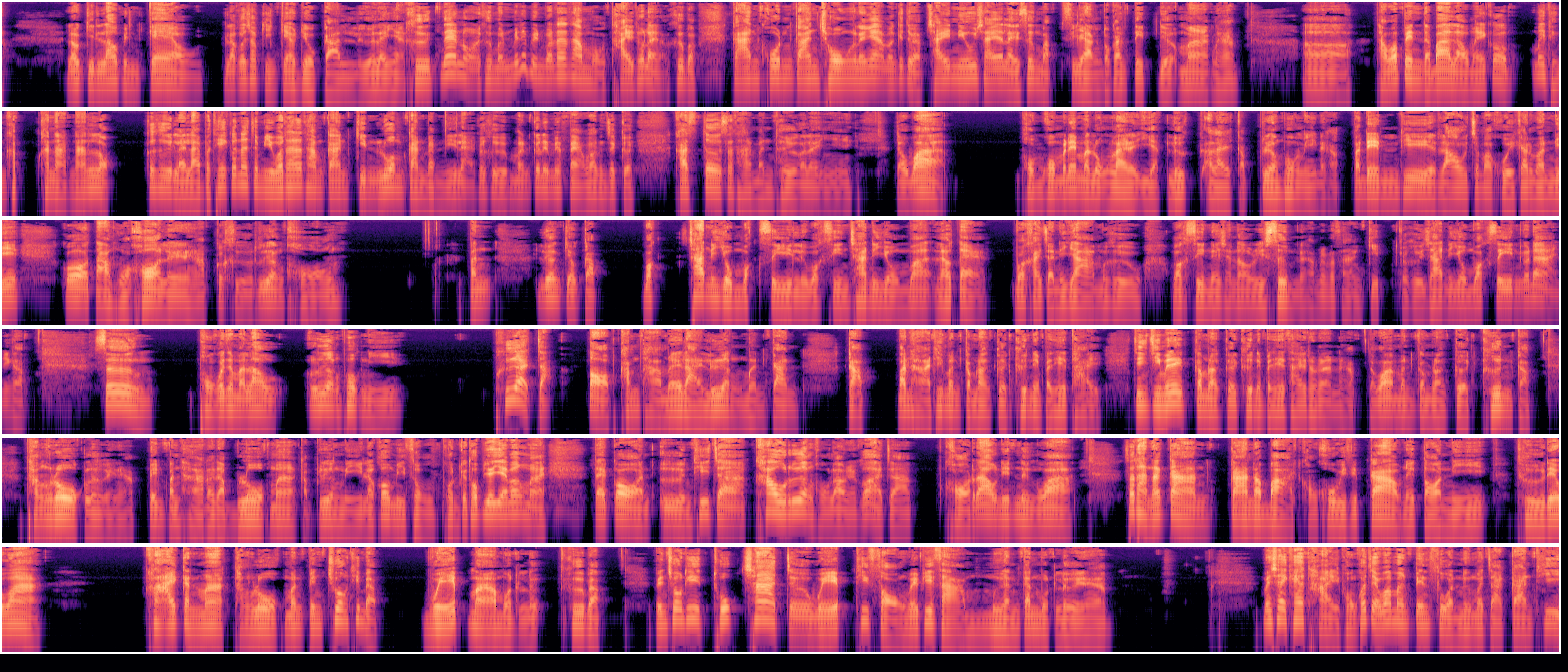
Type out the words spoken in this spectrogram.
เรากินเหล้าเป็นแก้ว แล้วก็ชอบกินแก้วเดียวกันหรืออะไรเงี้ย คือแน่นอนคือมันไม่ได้เป็นวัฒนธรรมของไทยเท่าไหร่หรอก คือแบบการคนการชงอะไรเงี้ย มันก็จะแบบใช้นิ้วใช้อะไร ซึ่งแบบเสี่ยงต่อการติดเยอะมากนะครับ เอ่อ ถามว่าเป็นแต่บ้านเราไหมก็ไม่ถึงขนาดนั้นหรอก ก็คือหลาย ๆ ประเทศก็น่าจะมีวัฒนธรรมการกินร่วมกันแบบนี้แหละ ก็คือ มันก็เลยไม่แปลกว่ามันจะเกิดคัสเตอร์สถานบันเทิงอะไรอย่างนี้ แต่ว่าผมคงไม่ได้มาลงรายละเอียดลึกอะไรกับเรื่องพวกนี้นะครับ ประเด็นที่เราจะมาคุยกันวันนี้ ก็ตามหัวข้อเลยนะครับ ก็คือเรื่องของปัญเรื่องเกี่ยวกับวัคชาตินิยม วัคซีน หรือวัคซีนชาตินิยมว่าแล้วแต่ว่าใครจะนิยามก็คือวัคซีน nationalism นะครับในภาษาอังกฤษก็คือชาตินิยมวัคซีนก็ได้นะครับ ซึ่งผมก็จะมาเล่าเรื่องพวกนี้ เพื่อจะตอบคำถามหลาย ๆ เรื่องเหมือนกันกับ ปัญหาที่มันกำลังเกิดขึ้นในประเทศไทย จริง ๆ ไม่ได้กำลังเกิดขึ้นในประเทศไทยเท่านั้นนะครับ แต่ว่ามันกำลังเกิดขึ้นกับทั้งโลกเลยนะครับ เป็นปัญหาระดับโลกมากกับเรื่องนี้ แล้วก็มีส่งผลกระทบเยอะแยะมากมาย แต่ก่อนอื่นที่จะเข้าเรื่องของเราเนี่ยก็อาจจะขอเล่านิดนึงว่า สถานการณ์การระบาดของโควิด -19 ในตอนนี้ ถือได้ว่า คล้ายกันมากทั้งโลก มันเป็นช่วงที่แบบเวฟมาหมดเลย คือแบบ เป็นช่วงที่ทุกชาติเจอเวฟที่สองเวฟที่สามเหมือนกันหมดเลยนะครับ ไม่ใช่แค่ไทย ผมเข้าใจว่ามันเป็นส่วนหนึ่งมาจากการที่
